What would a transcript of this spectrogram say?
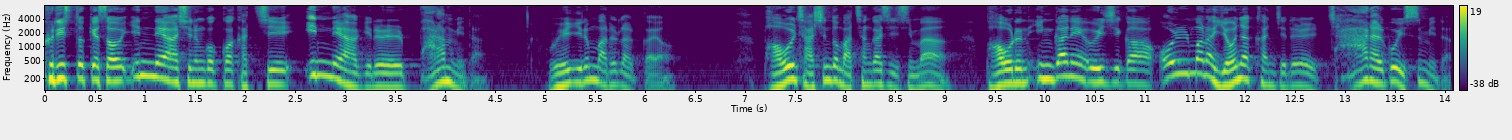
그리스도께서 인내하시는 것과 같이 인내하기를 바랍니다. 왜 이런 말을 할까요? 바울 자신도 마찬가지지만 바울은 인간의 의지가 얼마나 연약한지를 잘 알고 있습니다.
